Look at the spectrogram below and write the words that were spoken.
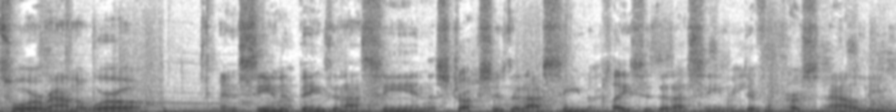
tour around the world and seeing the things that I've seen, the structures that I've seen, the places that I've seen, the different personalities.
